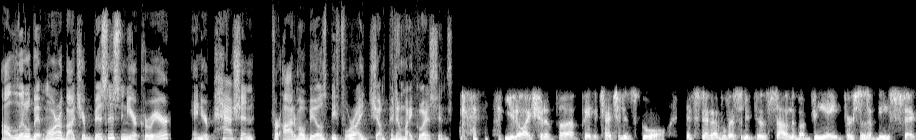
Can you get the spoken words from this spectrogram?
a little bit more about your business and your career and your passion for automobiles before I jump into my questions? you know, I should have uh, paid attention in school instead of listening to the sound of a V8 versus a V6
